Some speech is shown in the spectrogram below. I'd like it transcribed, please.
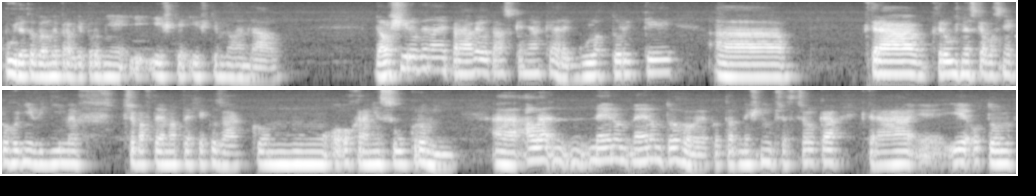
Půjde to velmi pravděpodobně ještě, ještě mnohem dál. Další rovina je právě otázka nějaké regulatoriky, která, kterou už dneska vlastně jako hodně vidíme v, třeba v tématech jako zákonů o ochraně soukromí. Ale nejenom, nejenom toho, jako ta dnešní přestřelka která je o tom,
